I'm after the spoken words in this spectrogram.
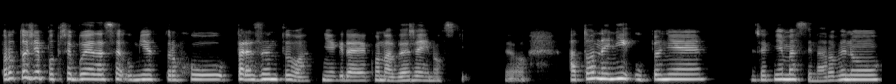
Protože potřebujete se umět trochu prezentovat někde jako na veřejnosti. Jo. A to není úplně, řekněme si na rovinu,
